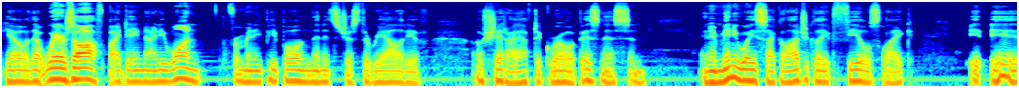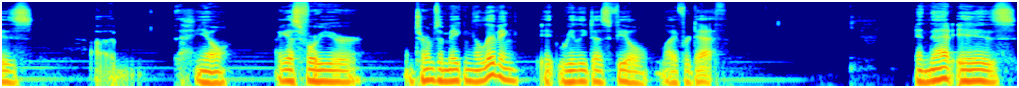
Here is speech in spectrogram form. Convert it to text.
you know that wears off by day 91 for many people, and then it's just the reality of oh shit, I have to grow a business. And, and in many ways, psychologically, it feels like it is, uh, you know, I guess for your, in terms of making a living, it really does feel life or death. And that is,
